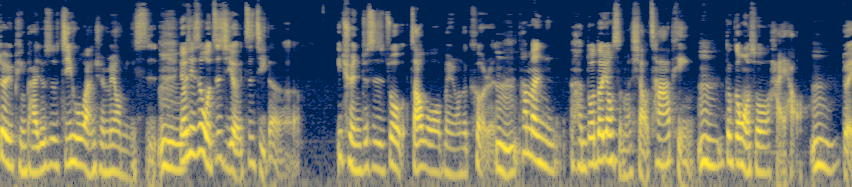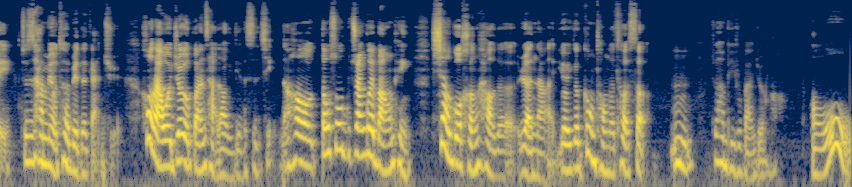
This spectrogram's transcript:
对于品牌就是几乎完全没有迷失。嗯，尤其是我自己有自己的。一群就是做找我美容的客人，嗯，他们很多都用什么小差评，嗯，都跟我说还好，嗯，对，就是他没有特别的感觉。后来我就有观察到一件事情，然后都说专柜保养品效果很好的人啊，有一个共同的特色，嗯，就他们皮肤本来就很好，哦，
